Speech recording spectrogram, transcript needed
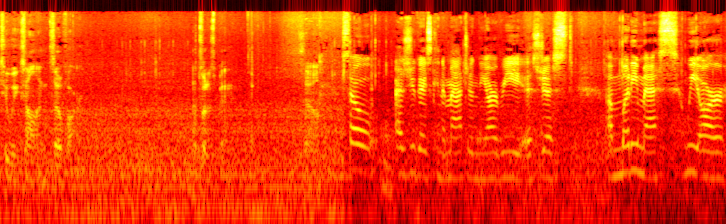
two weeks on so far. That's what it's been. So So, as you guys can imagine, the RV is just a muddy mess. We are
